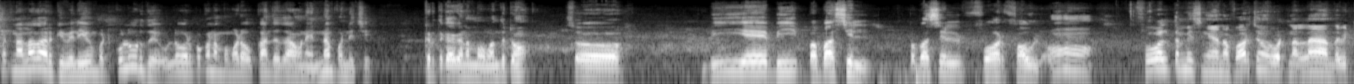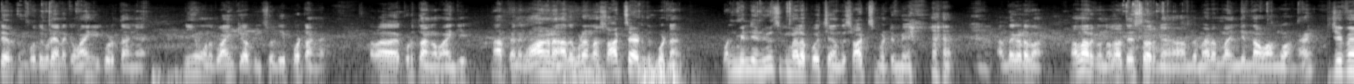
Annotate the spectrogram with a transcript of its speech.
பட் நல்லா தான் இருக்குது வெளியும் பட் குளிருது. உள்ள ஒரு பக்கம் நம்ம மட்டும் உட்காந்தது அவனை என்ன பண்ணிச்சு? இருக்கிறதுக்காக நம்ம வந்துட்டோம். ஸோ பிஏபி பபாசில் பபாசில் ஃபார் ஃபவுல் ஓ ஃபோல் தம்பிஸுங்க. நான் ஃபார்ச்சுனர் ஓட்டினல அந்த வீட்டில் இருக்கும்போது கூட எனக்கு வாங்கி கொடுத்தாங்க. நீயும் உனக்கு வாங்கிக்கோ அப்படின்னு சொல்லி போட்டாங்க. கொடுத்தாங்க வாங்கி. நான் இப்போ எனக்கு வாங்கினேன். அதை கூட நான் ஷார்ட்ஸாக எடுத்து போட்டேன். ஒன் மில்லியன் வியூஸுக்கு மேலே போச்சு அந்த ஷார்ட்ஸ் மட்டுமே. அந்த கடை தான். நல்லாயிருக்கும் நல்லா டேஸ்ட்டாக இருக்கும். அந்த மேடம்லாம் இங்கேருந்து தான் வாங்குவாங்க. ஜிபே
